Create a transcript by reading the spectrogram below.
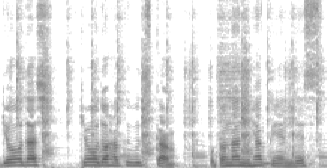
行田市郷土博物館大人200円です。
